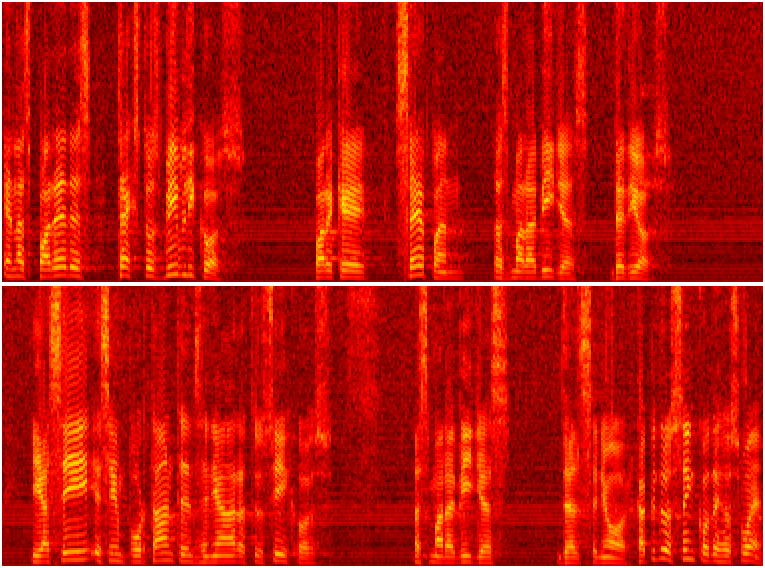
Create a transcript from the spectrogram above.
en las paredes textos bíblicos para que sepan las maravillas de Dios. Y así es importante enseñar a tus hijos las maravillas del Señor. Capítulo 5 de Josué.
